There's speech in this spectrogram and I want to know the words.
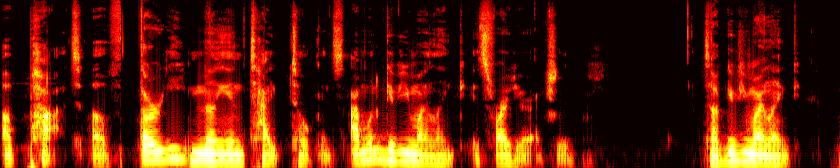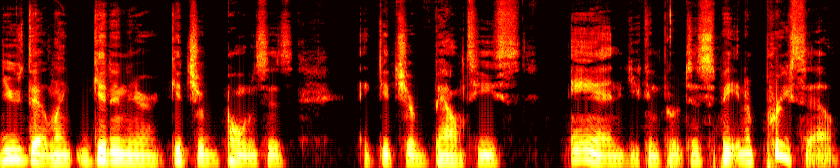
a pot of 30 million type tokens. I'm going to give you my link. It's right here actually. So I'll give you my link. Use that link, get in there, get your bonuses, and get your bounties, and you can participate in a pre-sale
